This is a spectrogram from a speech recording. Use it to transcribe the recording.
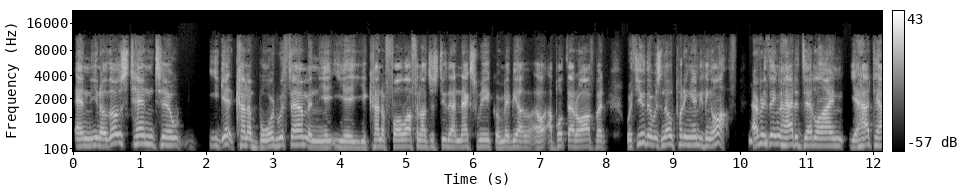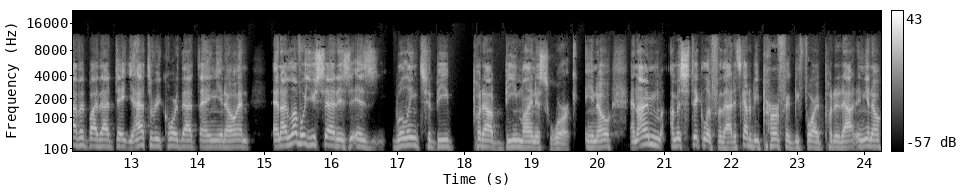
and, you know, those tend to, you get kind of bored with them and you, you, you kind of fall off and I'll just do that next week or maybe I'll, I'll, I'll put that off. But with you, there was no putting anything off. Mm-hmm. Everything had a deadline. You had to have it by that date. You had to record that thing, you know, and, and I love what you said is, is willing to be put out B minus work, you know, and I'm, I'm a stickler for that. It's got to be perfect before I put it out. And, you know,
